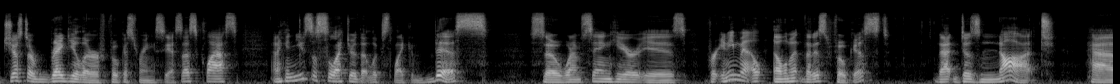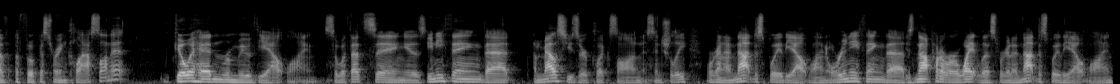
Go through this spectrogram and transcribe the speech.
just a regular focus ring CSS class. And I can use a selector that looks like this. So what I'm saying here is for any element that is focused that does not have a focus ring class on it, go ahead and remove the outline. So what that's saying is anything that a mouse user clicks on, essentially, we're going to not display the outline. Or anything that is not part of our whitelist, we're going to not display the outline.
